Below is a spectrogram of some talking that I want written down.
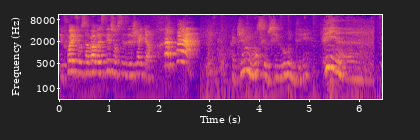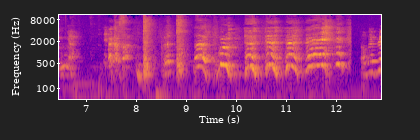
des fois il faut savoir rester sur ses échecs. Hein. à quel moment c'est aussi lourd une télé C'est pas comme ça On peut plus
